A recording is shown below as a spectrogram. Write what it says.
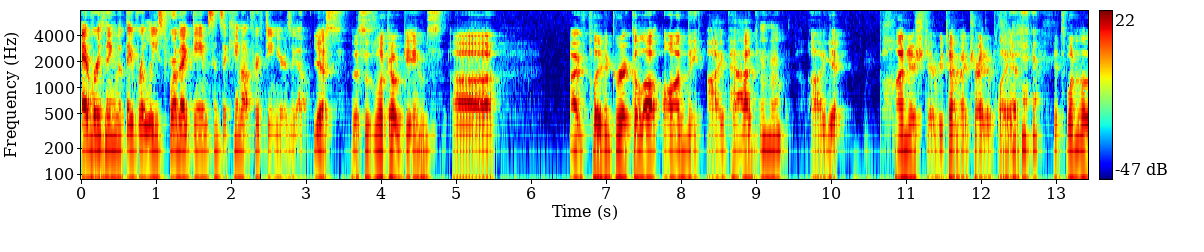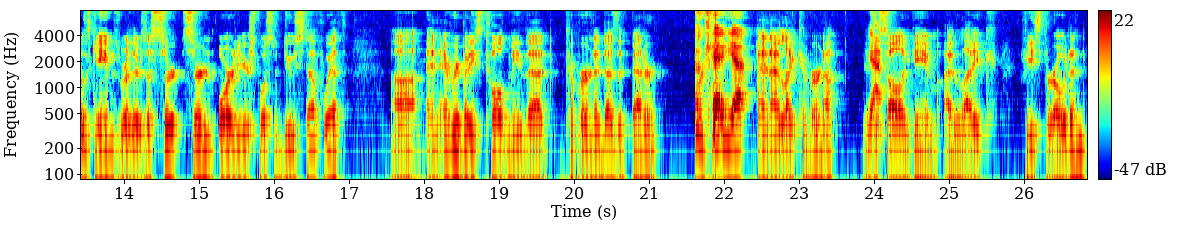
everything that they've released for that game since it came out 15 years ago. Yes, this is Lookout Games. Uh, I've played Agricola on the iPad. Mm-hmm. I get punished every time I try to play it. it's one of those games where there's a cer- certain order you're supposed to do stuff with, uh, and everybody's told me that Caverna does it better, Okay, yeah. and I like Caverna. It's Yeah. a solid game. I like Feast for Odin.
